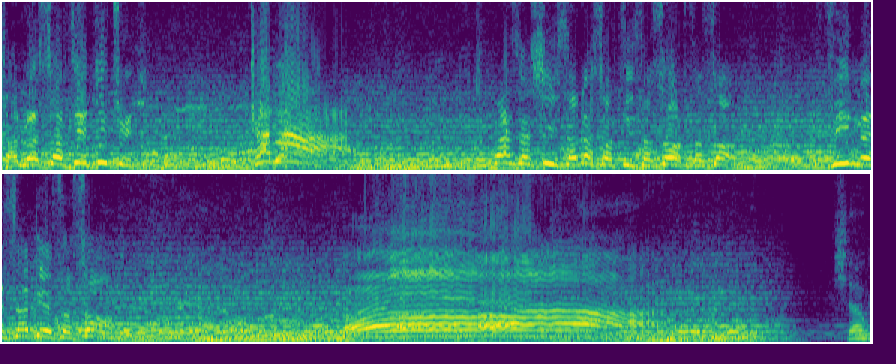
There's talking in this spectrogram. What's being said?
Ça doit sortir tout de suite. Kama. Vas assis, ça doit sortir, ça sort, ça sort. Filme ça bien, ça sort. Ah. Chaque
